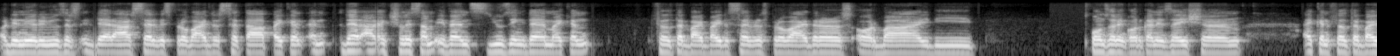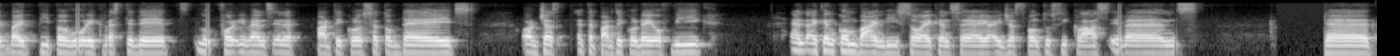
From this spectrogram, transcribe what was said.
ordinary users. If there are service providers set up, I can and there are actually some events using them. I can filter by by the service providers or by the sponsoring organization. I can filter by by people who requested it. Look for events in a particular set of dates or just at a particular day of week. And I can combine these. So I can say I just want to see class events that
